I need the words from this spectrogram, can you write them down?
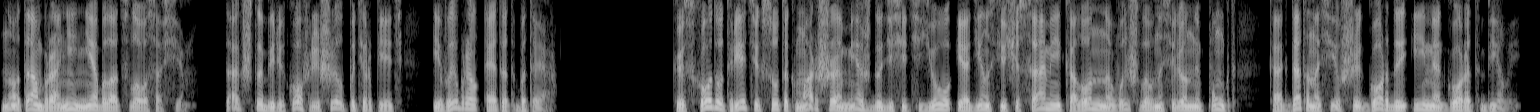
но там брони не было от слова совсем. Так что Бирюков решил потерпеть и выбрал этот БТР. К исходу третьих суток марша между десятью и одиннадцатью часами колонна вышла в населенный пункт, когда-то носивший гордое имя город Белый.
